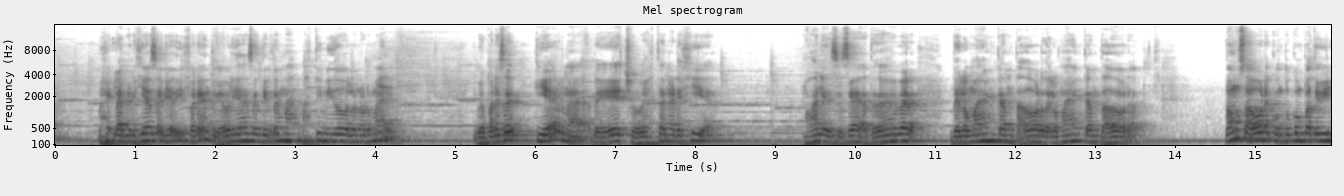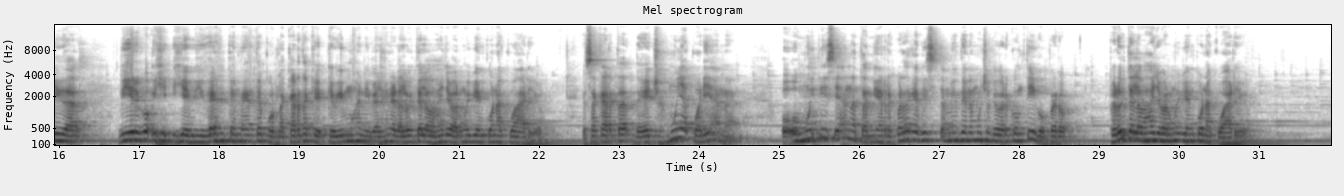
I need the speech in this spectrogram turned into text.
La energía sería diferente y habrías de sentirte más, más tímido de lo normal. Y me parece tierna, de hecho, esta energía. Ojalá que sea, te debes ver de lo más encantador, de lo más encantadora. Vamos ahora con tu compatibilidad, Virgo, y, evidentemente por la carta que, vimos a nivel general, hoy te la vas a llevar muy bien con Acuario. Esa carta, de hecho, es muy acuariana o, muy pisciana también. Recuerda que Piscis también tiene mucho que ver contigo, pero, pero hoy te la vas a llevar muy bien con Acuario.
